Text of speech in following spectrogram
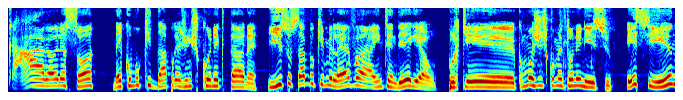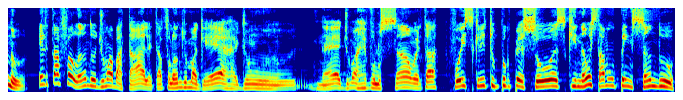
cara, olha só, né? Como que dá pra gente conectar, né? E isso sabe o que me leva a entender, Ariel? Porque, como a gente comentou no início, esse hino, ele tá falando de uma batalha, tá falando de uma guerra, de um, né, de uma revolução, ele tá, foi escrito por pessoas que não estavam pensando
